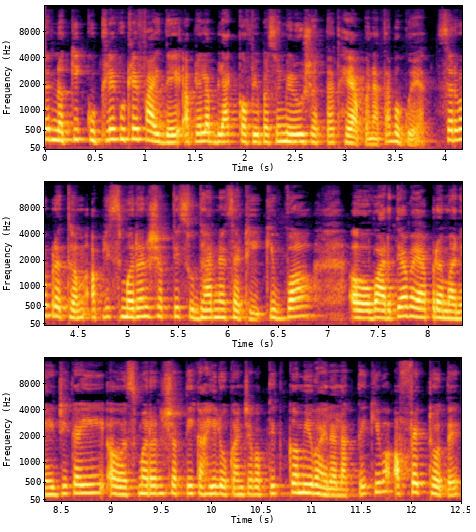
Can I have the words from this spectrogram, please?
तर नक्की कुठले कुठले फायदे आपल्याला ब्लॅक कॉफीपासून मिळू शकतात हे आपण आता बघूयात. सर्वप्रथम आपली स्मरणशक्ती सुधारण्यासाठी किंवा वाढत्या वयाप्रमाणे जी काही स्मरणशक्ती काही लोकांच्या बाबतीत कमी व्हायला लागते किंवा अफेक्ट होते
